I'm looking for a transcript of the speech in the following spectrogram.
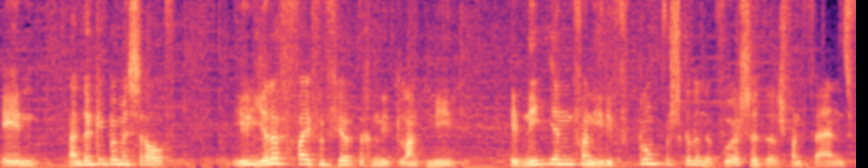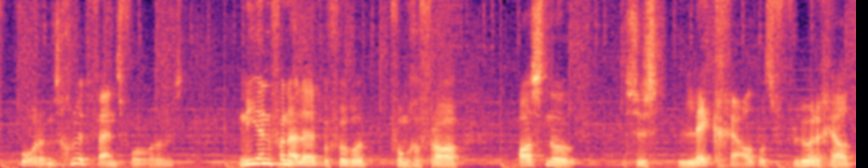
en dan dink ek by myself hierdie hele 45 minuut lank nie het nie een van hierdie klomp verskillende voorsitters van fans forums, groot fans forums, nie een van hulle het byvoorbeeld vir hom gevra Arsenal soos lek geld, ons verloor geld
